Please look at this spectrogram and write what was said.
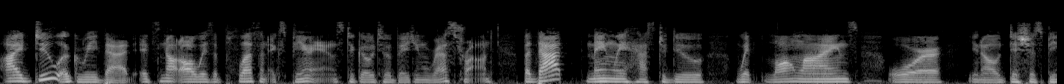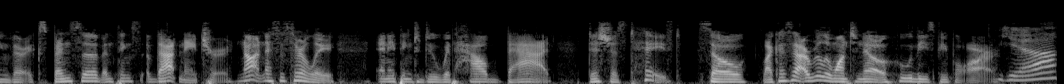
I do agree that it's not always a pleasant experience to go to a Beijing restaurant, but that mainly has to do with long lines or, you know, dishes being very expensive and things of that nature, not necessarily anything to do with how bad dishes taste. So, like I said, I really want to know who these people are. Yeah.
